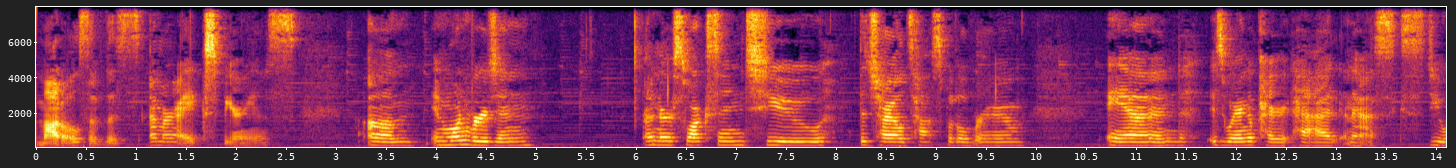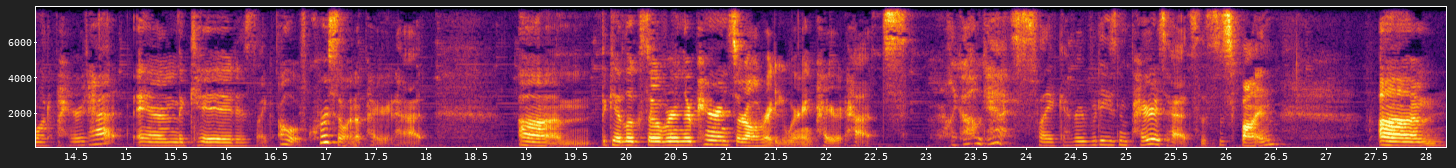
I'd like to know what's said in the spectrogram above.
models of this MRI experience. Um, in one version, a nurse walks into the child's hospital room and is wearing a pirate hat and asks, Do you want a pirate hat? And the kid is like, Oh, of course I want a pirate hat. Um, the kid looks over and their parents are already wearing pirate hats. like, Oh, yes, like everybody's in pirate hats. This is fun. Um,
